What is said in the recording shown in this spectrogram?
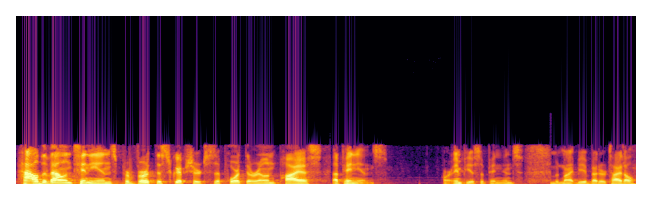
How the Valentinians Pervert the Scripture to Support Their Own Pious Opinions, or impious opinions, it might be a better title.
